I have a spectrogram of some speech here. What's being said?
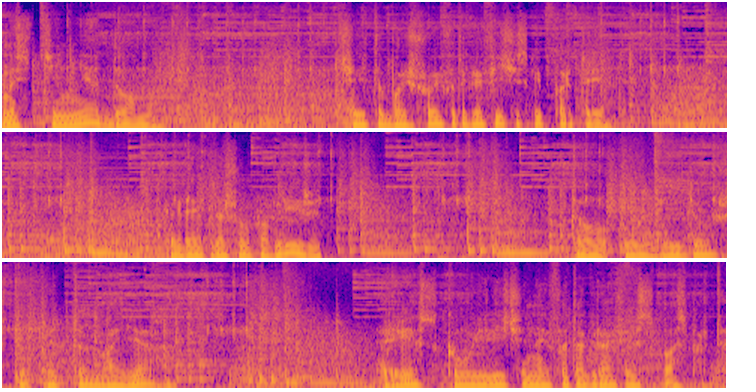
На стене дома чей-то большой фотографический портрет. Когда я подошел поближе, то увидел, что это моя резко увеличенная фотография с паспорта.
